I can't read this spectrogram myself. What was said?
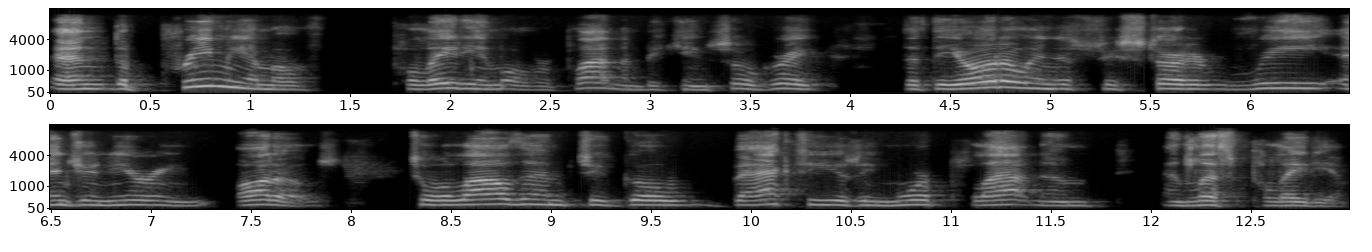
And the premium of palladium over platinum became so great that the auto industry started re engineering autos to allow them to go back to using more platinum and less palladium.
